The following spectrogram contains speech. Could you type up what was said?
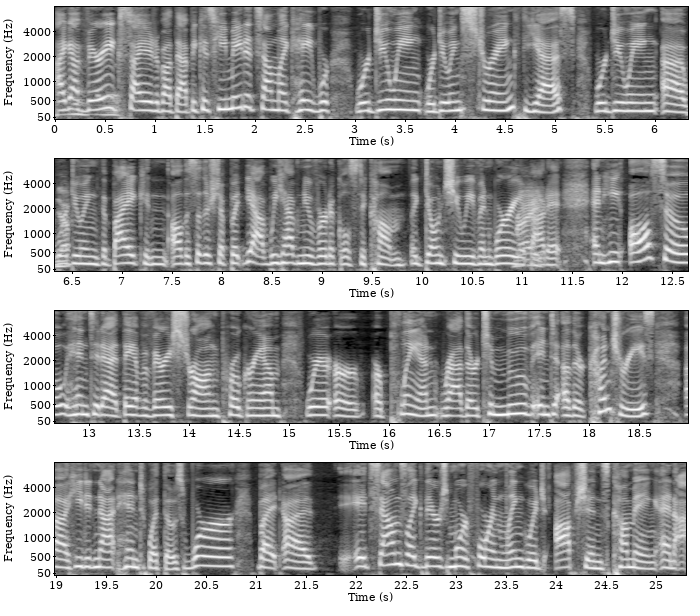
I got very excited about that because he made it sound like, "Hey, we're we're doing we're doing strength, yes, we're doing uh, we're Yep. doing the bike and all this other stuff, but yeah, we have new verticals to come. Like, don't you even worry Right. about it." And he also hinted at they have a very strong program where or or plan rather to move into other countries. Uh, he did not hint what those were, but. Uh, it sounds like there's more foreign language options coming, and I,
